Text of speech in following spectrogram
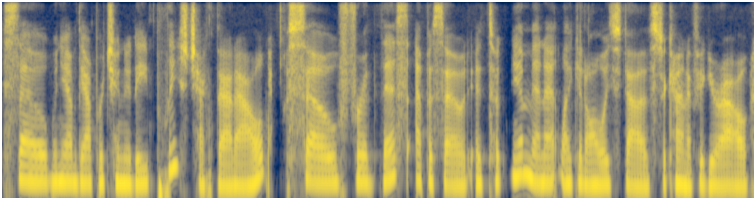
So when you have the opportunity, please check that out. So for this episode, it took me a minute, like it always does, to kind of figure out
